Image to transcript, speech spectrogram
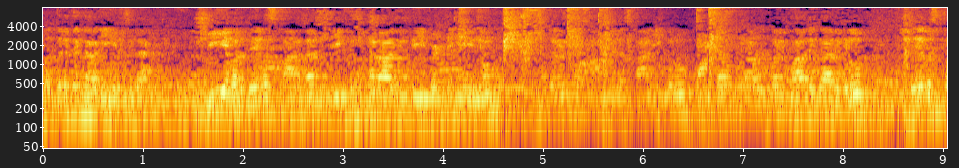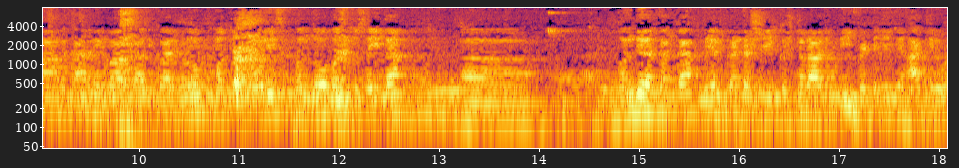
ಭದ್ರತೆಗಾಗಿ ಇರಿಸಿದ ಶ್ರೀಯವರ ದೇವಸ್ಥಾನದ ಶ್ರೀ ಕೃಷ್ಣರಾಜಗುಡಿ ಪೆಟ್ಟಿಗೆಯನ್ನು ಮೊದಲನೆಯ ಸ್ವಾಮಿಯ ಸ್ಥಾನಿಕರು, ಪಾಂಡವಪುರ ಉಪವಿಭಾಗಾಧಿಕಾರಿಗಳು ದೇವಸ್ಥಾನದ ಕಾರ್ಯನಿರ್ವಾಹಕ ಅಧಿಕಾರಿಗಳು ಮತ್ತು ಪೊಲೀಸ್ ಬಂದೋಬಸ್ತು ಸಹಿತ ಬಂದಿರತಕ್ಕ ಮೇಲ್ಕಂಡ ಶ್ರೀ ಕೃಷ್ಣರಾಜಗುಡಿ ಪೆಟ್ಟಿಗೆಗೆ ಹಾಕಿರುವ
